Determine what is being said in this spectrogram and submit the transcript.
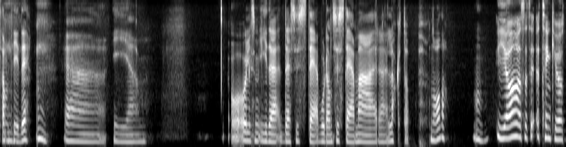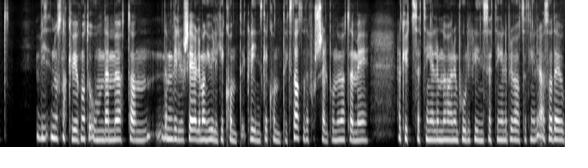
samtidig. Mm. Eh, i eh, og, og, liksom i det, det system, hvordan systemet er eh, lagt opp nå, da. Mm. Ja, altså jeg tenker jo at vi, nå snakker vi jo på en måte om de møtene De vil jo skje i veldig mange ulike kont kliniske kontekster. altså Det er forskjell på om du møter dem i akuttsetting, eller om du har en poliklinisk setting eller privatsetting. Eller, altså det, jo,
